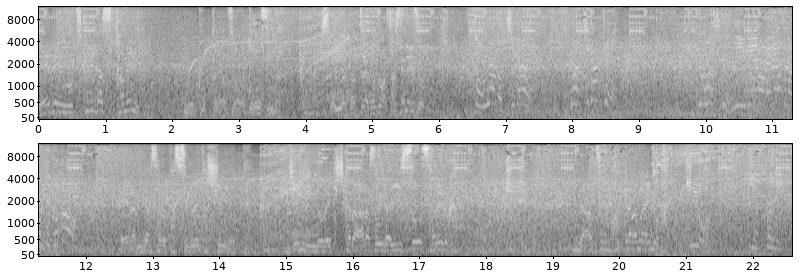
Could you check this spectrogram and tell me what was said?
エデンを作り出すために。残った奴らはどうすんだ？そんな勝手なことはさせねえぞ。そんなの違う。間違ってる。どうして人間を選ぶなんてことを。選び出された優れた種によって人類の歴史から争いが一掃されるか。なぜわからないのか。キヨやっぱり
